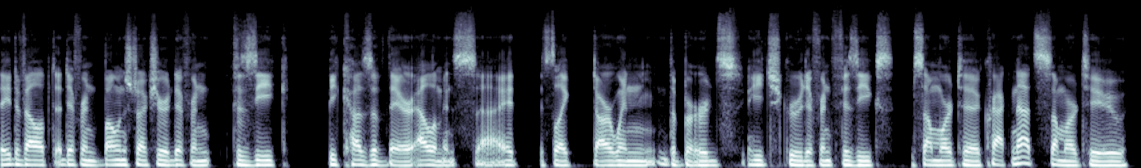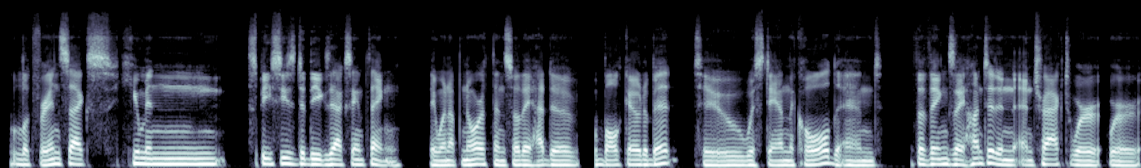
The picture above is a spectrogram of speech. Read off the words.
they developed a different bone structure, a different physique because of their elements. Uh, it, it's like Darwin, the birds each grew different physiques. Some were to crack nuts, some were to look for insects. Human species did the exact same thing. They went up north, and so they had to bulk out a bit to withstand the cold. And the things they hunted and, and tracked were were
